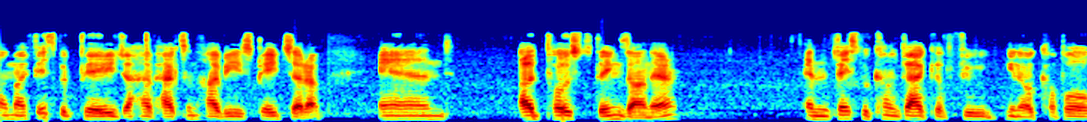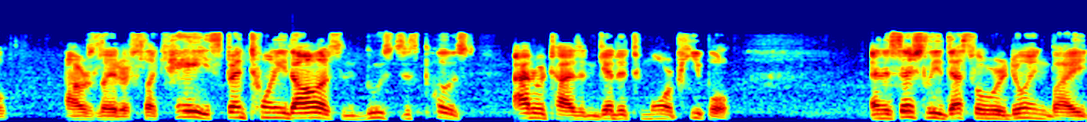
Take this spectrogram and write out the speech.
on my facebook page i have hacks and hobbies page set up and i'd post things on there. And facebook comes back a few you know a couple hours later. It's like hey spend $20 and boost this post. Advertise and get it to more people and essentially that's what we're doing by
